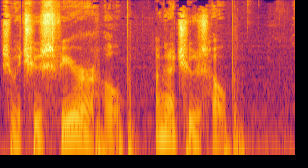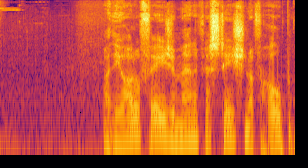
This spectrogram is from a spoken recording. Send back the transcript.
Should we choose fear or hope? I'm going to choose hope. Are the autophage a manifestation of hope?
